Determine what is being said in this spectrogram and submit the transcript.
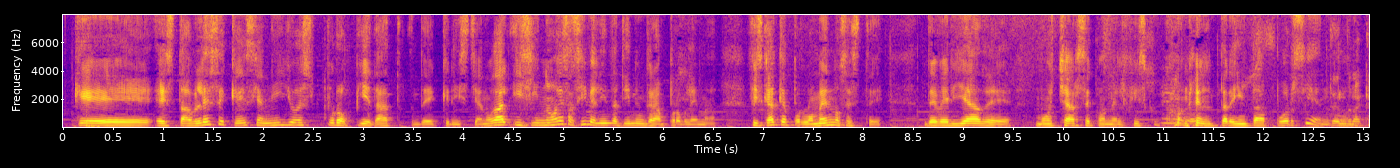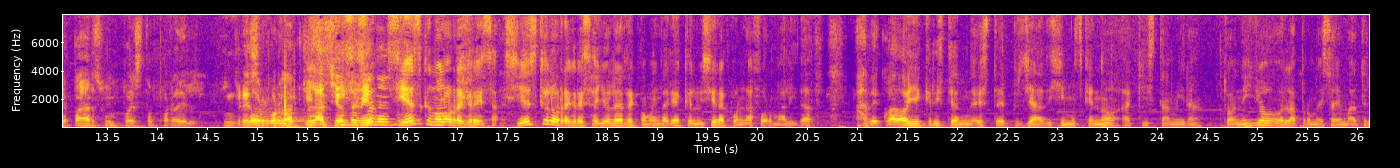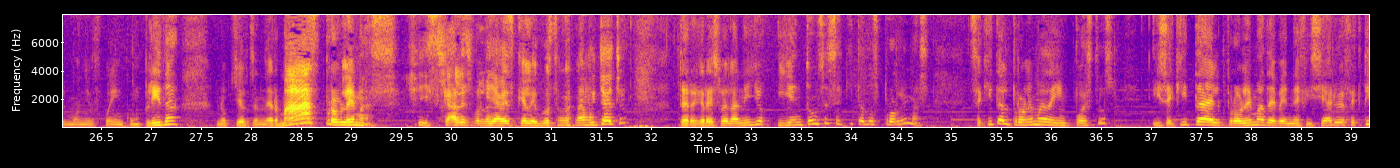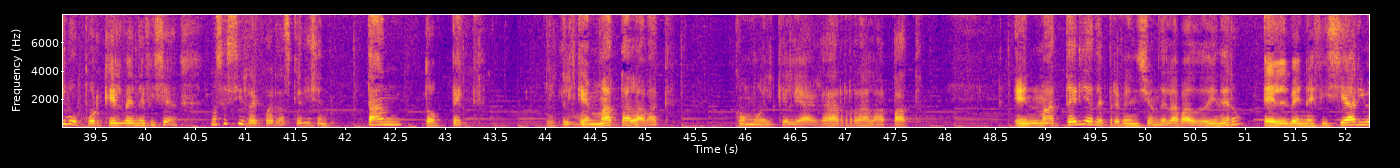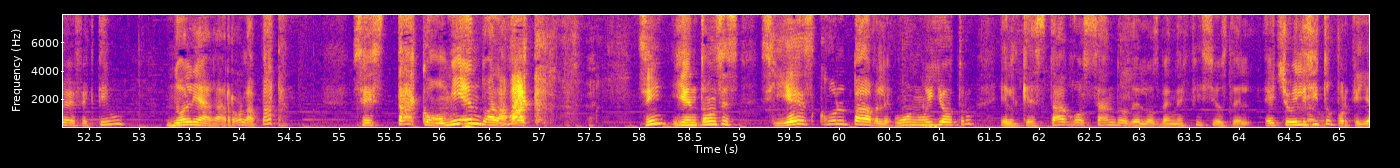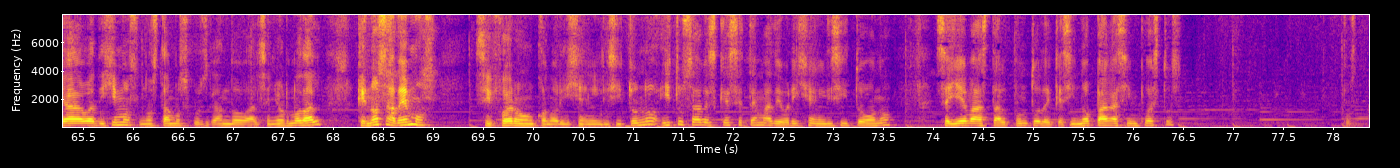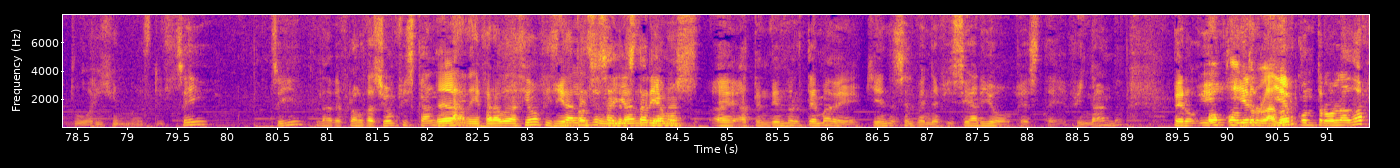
que establece que ese anillo es propiedad de Cristian Nodal. Y si no es así, Belinda tiene un gran problema fiscal que por lo menos este, debería de mocharse con el fisco con el 30%. Tendrá que pagar su impuesto por el ingreso por, la, adquisición de bienes. Si es que no lo regresa, si es que lo regresa, yo le recomendaría que lo hiciera con la formalidad adecuada. Oye, Cristian, este, pues ya dijimos que no. Aquí está, mira, tu anillo, la promesa de matrimonio fue incumplida. No quiero tener más problemas fiscales porque ya ves que le gustan a la muchacha. Te regreso el anillo y entonces se quita los problemas. Se quita el problema de impuestos y se quita el problema de beneficiario efectivo, porque el beneficiario, no sé si recuerdas que dicen, tanto peca el que mata a la vaca como el que le agarra la pata. En materia de prevención de lavado de dinero, el beneficiario efectivo no le agarró la pata, se está comiendo a la vaca. ¿Sí? Y entonces, si es culpable uno y otro, el que está gozando de los beneficios del hecho ilícito, porque ya dijimos, no estamos juzgando al señor Nodal, que no sabemos si fueron con origen lícito o no, y tú sabes que ese tema de origen lícito o no se lleva hasta el punto de que si no pagas impuestos, pues tu origen no es lícito. Sí, Sí, la defraudación fiscal. La defraudación fiscal. Y entonces ahí estaríamos eh, atendiendo el tema de quién es el beneficiario este, final, ¿no? Pero, y, o controlador. el, controlador.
